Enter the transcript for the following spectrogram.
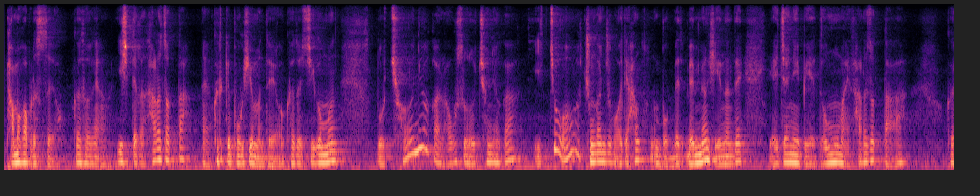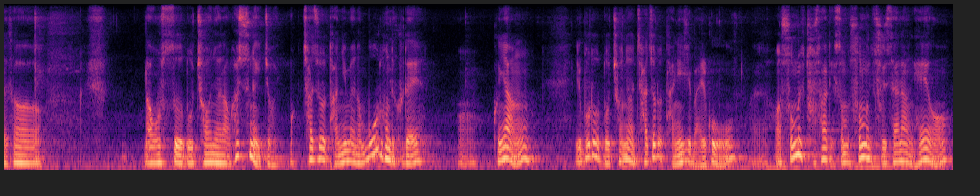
다 먹어버렸어요. 그래서 그냥 20대가 사라졌다? 네, 그렇게 보시면 돼요. 그래서 지금은 노처녀가, 라오스 노처녀가 있죠. 중간중간 어디 한국은 뭐 몇, 몇 명씩 있는데 예전에 비해 너무 많이 사라졌다. 그래서 라오스 노처녀랑 할 수는 있죠. 막 찾으러 다니면은 뭐 근데 그래. 어, 그냥 일부러 노처녀 찾으러 다니지 말고 예, 어, 22살 있으면 22살랑 해요.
